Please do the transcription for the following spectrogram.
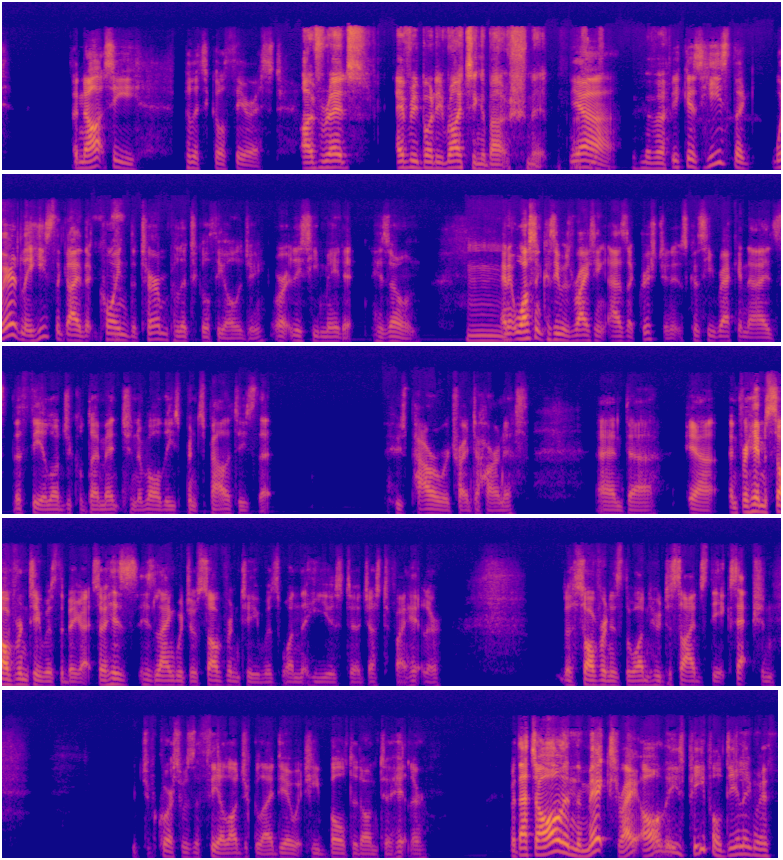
The Nazi political theorist. I've read everybody writing about Schmitt. Yeah. I've never. because he's the weirdly he's the guy that coined the term political theology or at least he made it his own. Hmm, and it wasn't because he was writing as a christian it's because he recognized the theological dimension of all these principalities that whose power we're trying to harness. And uh yeah and for him sovereignty was the big idea. so his his language of sovereignty was one that he used to justify hitler. The sovereign is the one who decides the exception which of course was a theological idea which he bolted onto hitler but that's all in the mix, right? All these people dealing with.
